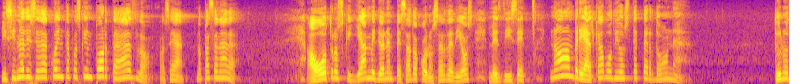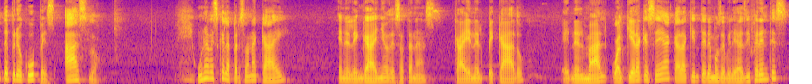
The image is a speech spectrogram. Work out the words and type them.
Y si nadie se da cuenta, pues qué importa, hazlo. O sea, no pasa nada. A otros que ya medio han empezado a conocer de Dios, les dice, no hombre, al cabo Dios te perdona. Tú no te preocupes, hazlo. Una vez que la persona cae en el engaño de Satanás, cae en el pecado, en el mal, cualquiera que sea, cada quien tenemos debilidades diferentes.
